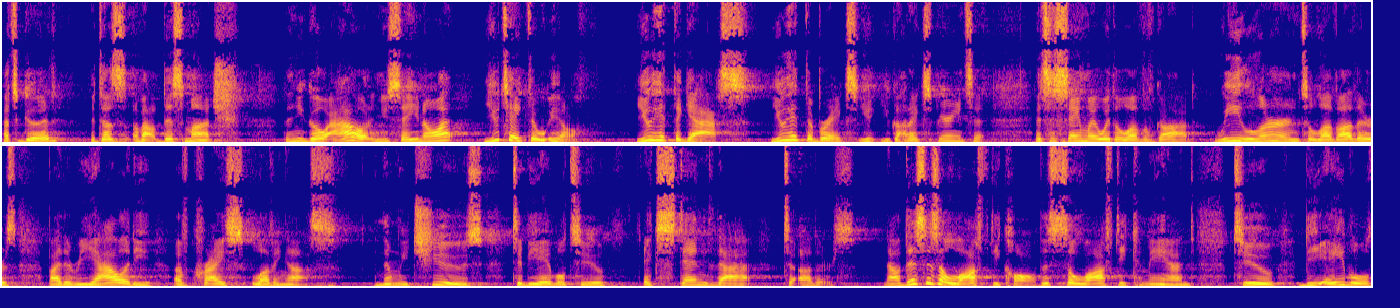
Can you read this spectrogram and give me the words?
that's good. It does about this much. Then you go out and you say, you know what? You take the wheel. You hit the gas. You hit the brakes. You, you got to experience it. It's the same way with the love of God. We learn to love others by the reality of Christ loving us. And then we choose to be able to extend that to others. Now, this is a lofty call. This is a lofty command to be able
